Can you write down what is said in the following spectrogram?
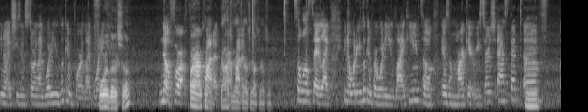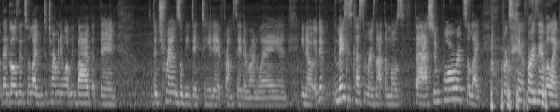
you know, if she's in store, like, what are you looking for? Like, what for are you, the show. no for for Oh, our okay. product. for our Gotcha, product. gotcha, gotcha, gotcha, gotcha. So we'll say like, you know, what are you looking for? What are you liking? So there's a market research aspect Mhm. of that goes into like determining what we buy, but then the trends will be dictated from say the runway and you know it, the Macy's customer is not the most fashion forward. So like for for example, like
